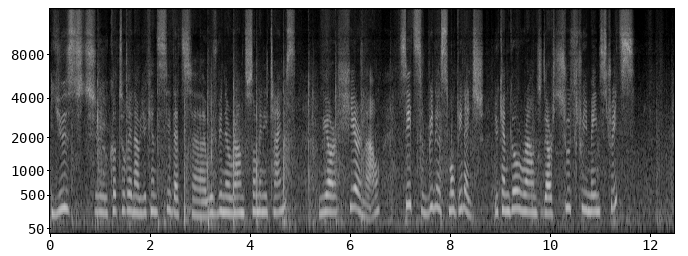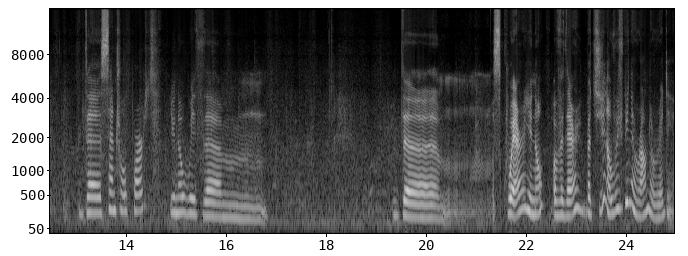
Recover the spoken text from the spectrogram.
used to Cauterets now. You can see that uh, we've been around so many times. We are here now. See, it's really a small village. You can go around, there are two, three main streets. The central part, you know, with um, the um, square, you know, over there. But, you know, we've been around already,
